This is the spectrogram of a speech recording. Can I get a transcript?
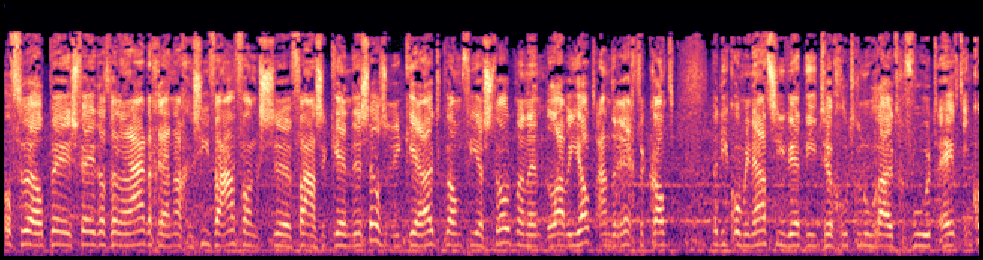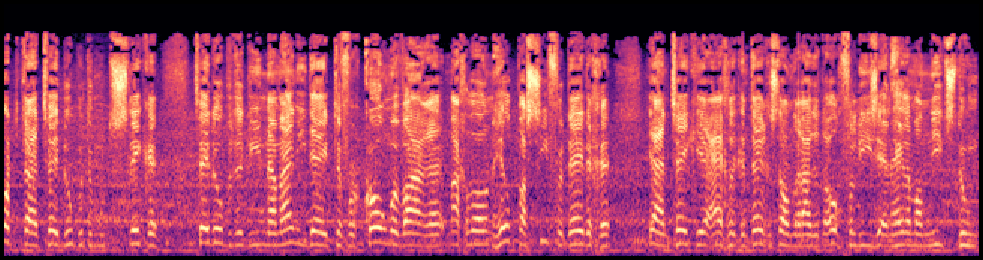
Oftewel PSV dat wel een aardige en agressieve aanvangsfase kende. Zelfs er een keer uitkwam via Strootman en Labiat aan de rechterkant. Maar die combinatie werd niet eh, goed genoeg uitgevoerd. Heeft in korte tijd twee doelpunten moeten slikken. Twee doelpunten die naar mijn idee te voorkomen waren. Maar gewoon heel passief verdedigen. Ja, en twee keer eigenlijk een tegenstander uit het oog verliezen. En helemaal niets doen.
